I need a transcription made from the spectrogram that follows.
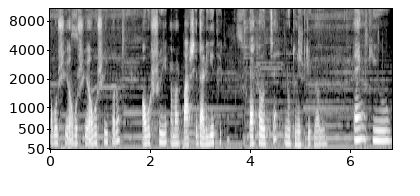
অবশ্যই অবশ্যই অবশ্যই করো। অবশ্যই আমার পাশে দাঁড়িয়ে থেকো। দেখা হচ্ছে নতুন একটি ব্লগে। Thank you.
